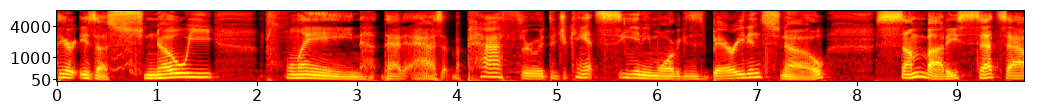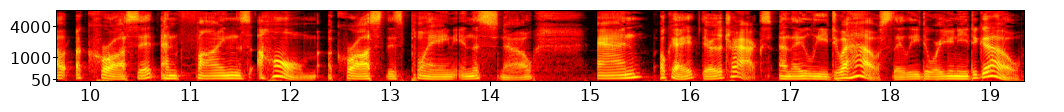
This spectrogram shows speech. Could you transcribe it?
There is a snowy plain that has a path through it that you can't see anymore because it's buried in snow. Somebody sets out across it and finds a home across this plain in the snow and okay, there are the tracks, and they lead to a house. They lead to where you need to go.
